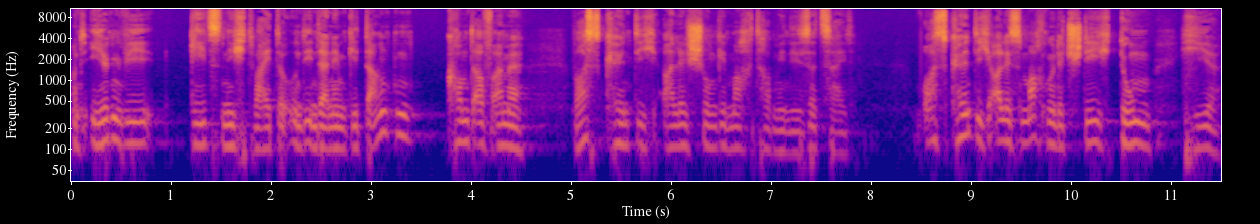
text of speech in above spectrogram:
Und irgendwie geht es nicht weiter. Und in deinem Gedanken kommt auf einmal, was könnte ich alles schon gemacht haben in dieser Zeit? Was könnte ich alles machen? Und jetzt stehe ich dumm hier.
